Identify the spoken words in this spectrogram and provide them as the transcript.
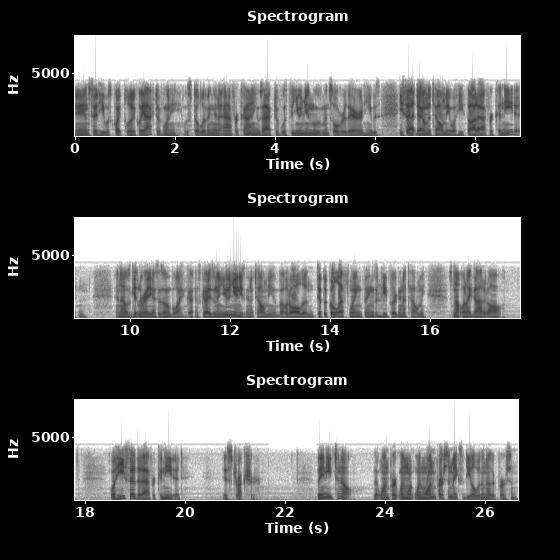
and said he was quite politically active when he was still living in Africa, and he was active with the union movements over there, and he was he sat down to tell me what he thought Africa needed, and and I was getting ready. I says, "Oh boy, this guy's in the union. He's going to tell me about all the typical left-wing things that mm-hmm. people are going to tell me." It's not what I got at all. What he said that Africa needed is structure. They need to know that one per- when when one person makes a deal with another person,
